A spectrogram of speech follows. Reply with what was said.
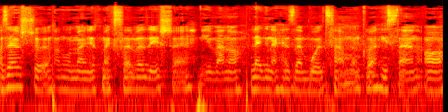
Az első tanulmányot megszervezése nyilván a legnehezebb volt számunkra, hiszen a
